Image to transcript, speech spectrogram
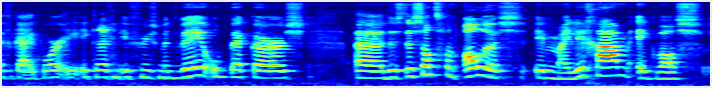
even kijken hoor. Ik, ik, kreeg een infuus met weeënopwekkers. Uh, dus er zat van alles in mijn lichaam. Ik was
